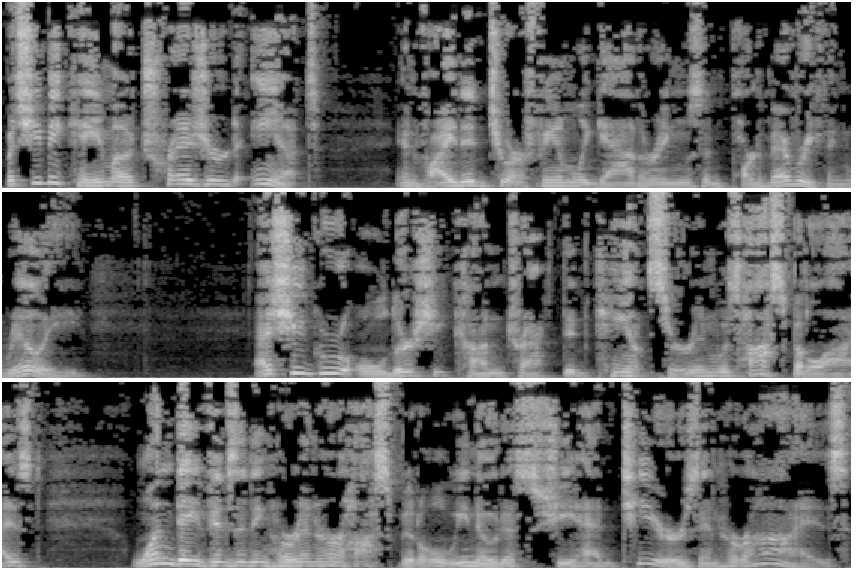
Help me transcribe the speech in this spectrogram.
But she became a treasured aunt, invited to our family gatherings and part of everything, really. As she grew older, she contracted cancer and was hospitalized. One day, visiting her in her hospital, we noticed she had tears in her eyes.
